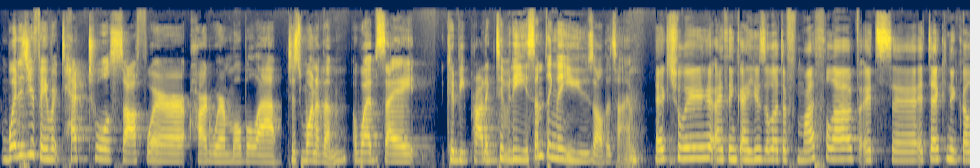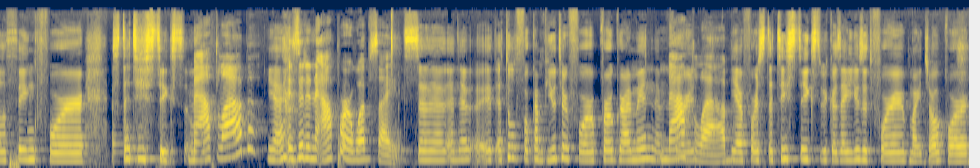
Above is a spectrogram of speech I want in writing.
What is your favorite tech tool, software, hardware, mobile app? Just one of them. A website, could be productivity, something that you use all the time. Actually, I think I use a lot of MATLAB. It's uh, a technical thing for statistics. MATLAB? Yeah. Is it an app or a website? It's an, a, a tool for computer for programming. Math for, Lab. Yeah, for statistics because I use it for my job. Or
